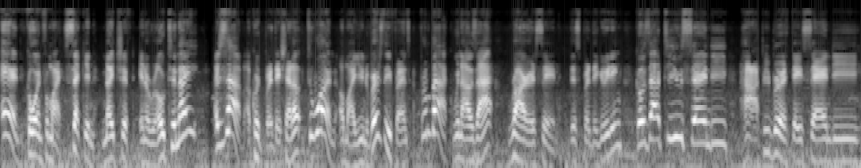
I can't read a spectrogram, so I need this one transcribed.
And going for my second night shift in a row tonight, I just have a quick birthday shout out to one of my university friends from back when I was at Ryerson. This birthday greeting goes out to you, Sandy. Happy birthday, Sandy.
